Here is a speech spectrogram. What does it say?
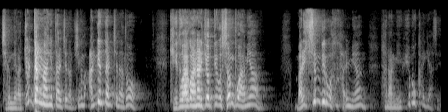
지금 내가 쫄딱 망했다 할지라도 지금 안 된다 할지라도 기도하고 하나님께 엎드리고 선포하면 말씀대로 살면 하나님이 회복하게 하세요.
